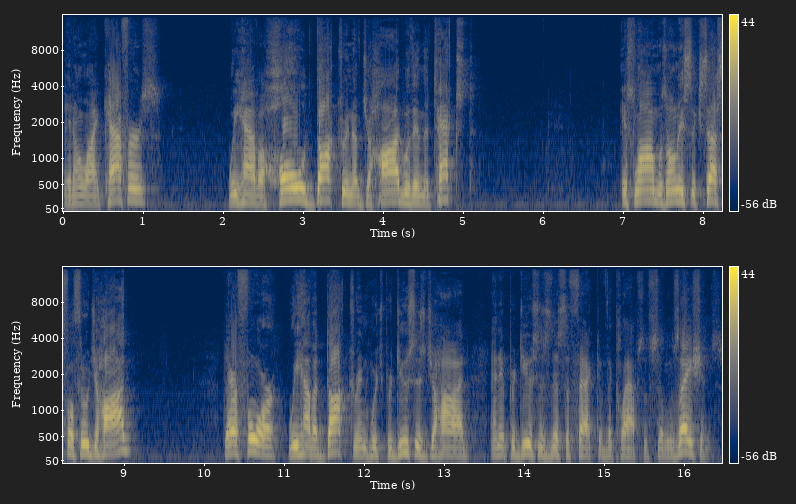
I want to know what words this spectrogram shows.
They don't like kafirs. We have a whole doctrine of jihad within the text. Islam was only successful through jihad. Therefore, we have a doctrine which produces jihad and it produces this effect of the collapse of civilizations.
